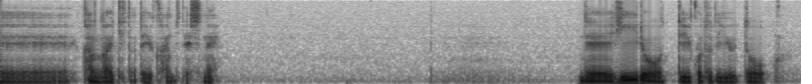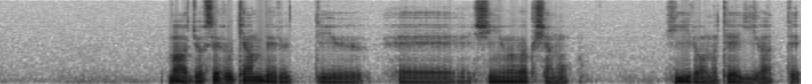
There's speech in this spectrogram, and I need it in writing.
えー、考えてたという感じですね。でヒーローっていうことで言うとまあジョセフ・キャンベルっていう、えー、神話学者のヒーローの定義があって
